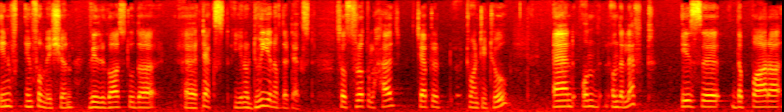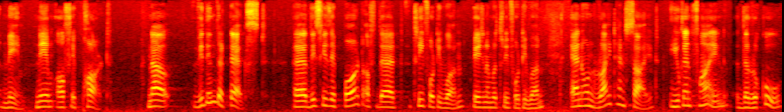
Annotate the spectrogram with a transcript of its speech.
inf- information with regards to the uh, text you know division of the text so suratul hajj chapter 22, and on, on the left is uh, the para name, name of a part. Now, within the text, uh, this is a part of that 341, page number 341, and on right hand side, you can find the ruku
